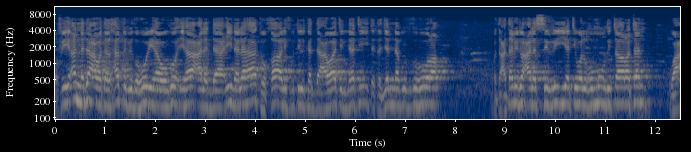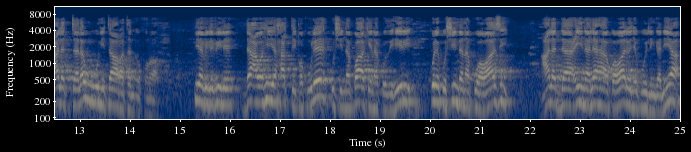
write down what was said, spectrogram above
وفيه أن دعوة الحق بظهورها ووضوحها على الداعين لها تخالف تلك الدعوات التي تتجنب الظهور وتعتمد على السرية والغموض تارة wa ala talawuni taratan ukhra. Pia vile vile da'wa hii ya haki kwa kule kushinda kwake na kudhihiri kule kushinda na kuwa wazi ala da'ina laha kwa wale wenye kuilingania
